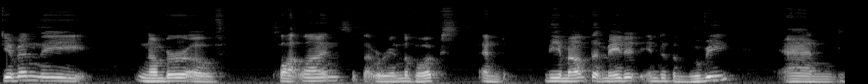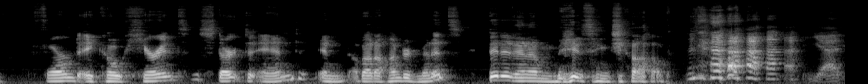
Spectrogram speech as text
given the number of plot lines that were in the books and the amount that made it into the movie and formed a coherent start to end in about a hundred minutes, they did an amazing job. yes.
